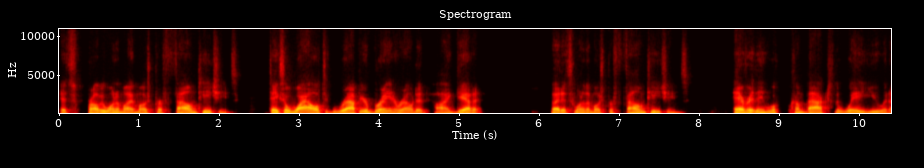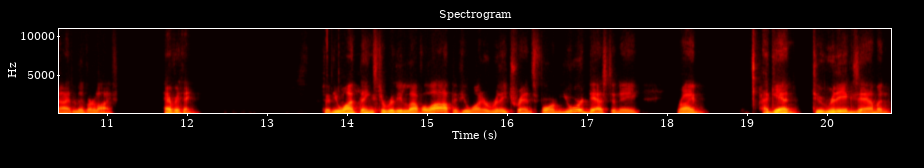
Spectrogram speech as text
It's probably one of my most profound teachings. Takes a while to wrap your brain around it. I get it. But it's one of the most profound teachings. Everything will come back to the way you and I live our life. Everything. So if you want things to really level up, if you want to really transform your destiny, right? Again, to really examine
